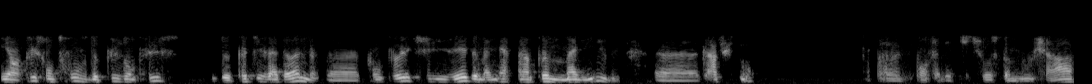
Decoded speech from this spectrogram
Et en plus, on trouve de plus en plus de petits add-ons euh, qu'on peut utiliser de manière un peu maligne, euh, gratuitement, euh, je pense à des petites choses comme Lucha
